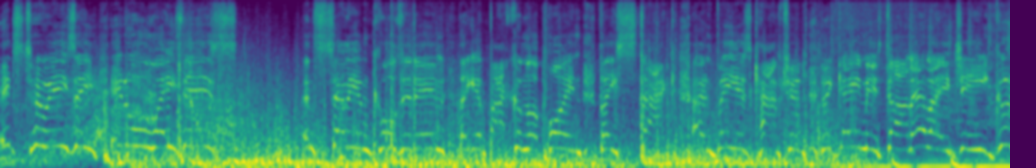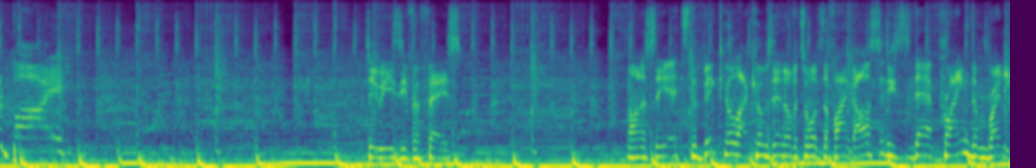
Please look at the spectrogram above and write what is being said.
It's too easy. It always is. And Cellium calls it in. They get back on the point. They stack, and B is captured. The game is done. LAG, goodbye. Too easy for FaZe. Honestly, it's the big kill that comes in over towards the flank. Arcitys there primed and ready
